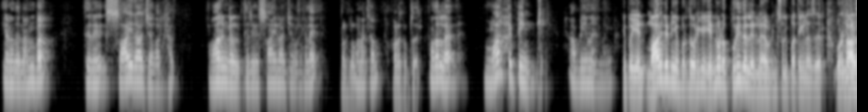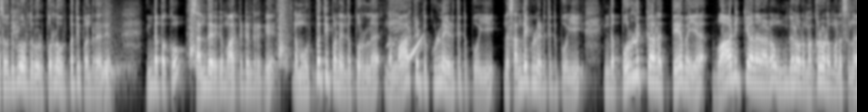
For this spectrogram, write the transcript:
எனது நண்பர் திரு சாய்ராஜ் அவர்கள். வாருங்கள் திரு சாய்ராஜ் அவர்களே. வணக்கம். வணக்கம். சார். முதல்ல மார்க்கெட்டிங் அப்படின்னு இப்போ என் மார்க்கெட்டிங்கை பொறுத்த வரைக்கும் என்னோட புரிதல் என்ன அப்படின்னு சொல்லி பார்த்தீங்கன்னா சார் ஒரு நாலு சவத்துக்குள்ள ஒருத்தர் ஒரு பொருளை உற்பத்தி பண்ணுறாரு இந்த பக்கம் சந்தை இருக்குது மார்க்கெட்டுன்னு இருக்குது நம்ம உற்பத்தி பண்ண இந்த பொருளை இந்த மார்க்கெட்டுக்குள்ளே எடுத்துகிட்டு போய் இந்த சந்தைக்குள்ளே எடுத்துகிட்டு போய் இந்த பொருளுக்கான தேவையை வாடிக்கையாளரான உங்களோட மக்களோட மனசில்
